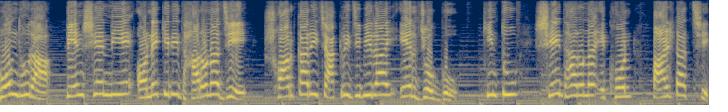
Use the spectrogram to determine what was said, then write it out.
বন্ধুরা পেনশন নিয়ে অনেকেরই ধারণা যে সরকারি চাকরিজীবীরাই এর যোগ্য কিন্তু সেই ধারণা এখন পাল্টাচ্ছে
